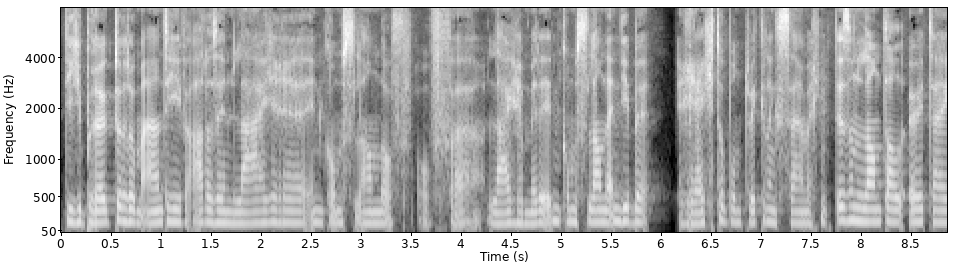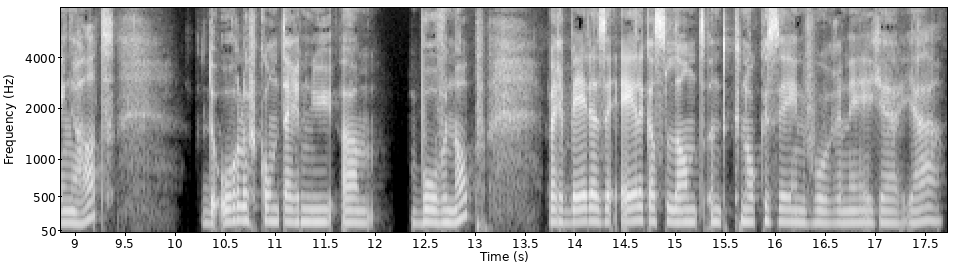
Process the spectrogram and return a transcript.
die gebruikt wordt om aan te geven, ah, dat zijn lagere inkomstenlanden of, of uh, lagere middeninkomstenlanden. En die hebben recht op ontwikkelingssamenwerking. Het is een land dat al uitdagingen had de oorlog komt daar nu um, bovenop, waarbij dat ze eigenlijk als land een knokken zijn voor hun eigen ja,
